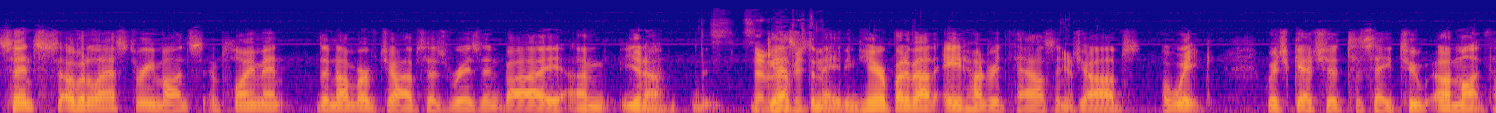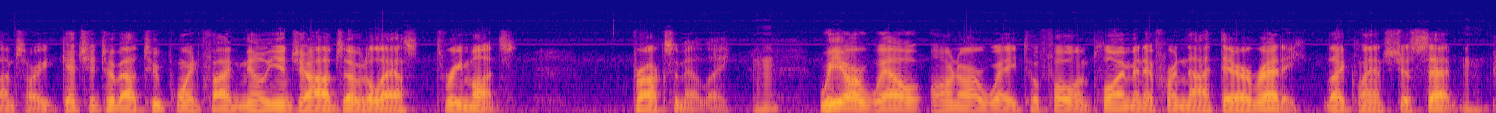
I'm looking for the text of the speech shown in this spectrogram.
Since over the last three months, employment, the number of jobs has risen by, I'm, um, you know, guesstimating here, but about 800,000 yep. jobs a week which gets you to say two a month. I'm sorry, gets you to about 2.5 million jobs over the last three months approximately. Mm-hmm. We are well on our way to full employment if we're not there already, like Lance just said. Mm-hmm.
